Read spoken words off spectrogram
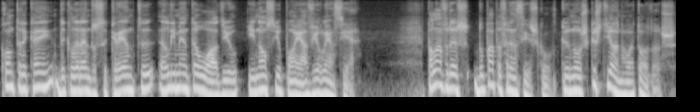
contra quem, declarando-se crente, alimenta o ódio e não se opõe à violência. Palavras do Papa Francisco que nos questionam a todos.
